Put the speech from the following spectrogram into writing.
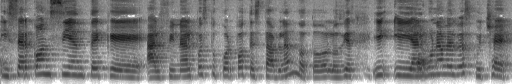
y ser consciente que al final pues tu cuerpo te está hablando todos los días. Y, y alguna vez lo escuché,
